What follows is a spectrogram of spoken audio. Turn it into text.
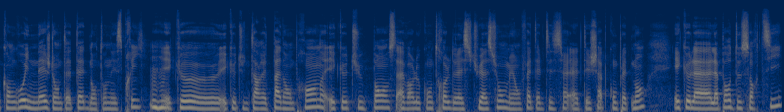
Qu'en gros il neige dans ta tête, dans ton esprit, Mhm. et, que, euh, et que tu ne t'arrêtes pas d'en prendre, et que tu penses avoir le contrôle de la situation, mais en fait elle t'écha- elle t'échappe complètement, et que la, la porte de sortie,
